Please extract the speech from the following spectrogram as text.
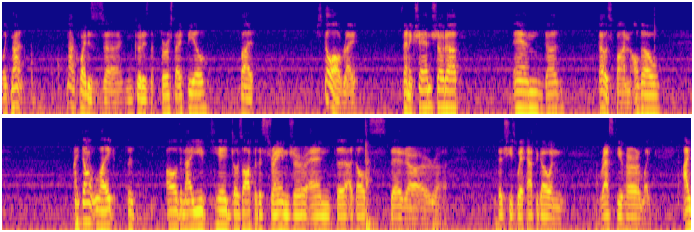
Like, not not quite as uh, good as the first, I feel, but still alright. Fennec Shand showed up, and uh, that was fun. Although, I don't like the, oh, the naive kid goes off with a stranger, and the adults that are, uh, that she's with have to go and rescue her. Like, I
